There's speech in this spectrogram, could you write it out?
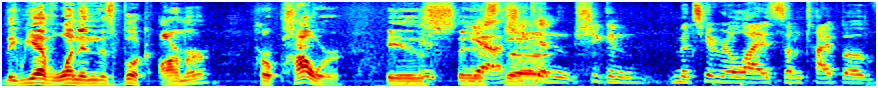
They, we have one in this book, Armor. Her power is, It- is yeah, the, she can she can materialize some type of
